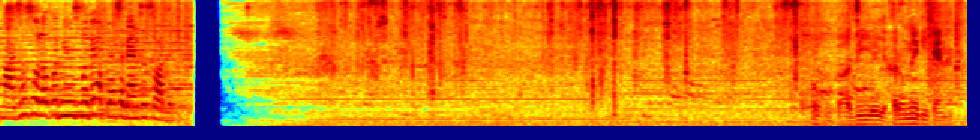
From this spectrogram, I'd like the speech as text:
माझं सोलापूर न्यूजमध्ये आपल्या सगळ्यांचं स्वागत. ओह गाजी ये यार उन्हें की कहना है?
